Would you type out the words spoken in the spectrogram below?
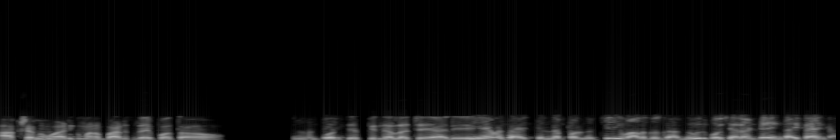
ఆ క్షణం. వాడికి మనం బానిసలు అయిపోతాం. వాడు చెప్పిందల్లా చేయాలి. ఏమో సార్ చిన్నప్పటి నుంచి వాళ్ళకు నూరు పోసారంటే ఇంకా అయిపోయా ఇంకా.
